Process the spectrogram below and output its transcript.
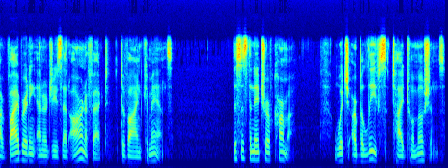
are vibrating energies that are, in effect, divine commands. This is the nature of karma, which are beliefs tied to emotions.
